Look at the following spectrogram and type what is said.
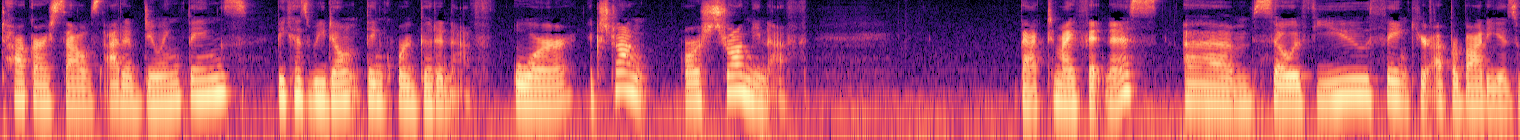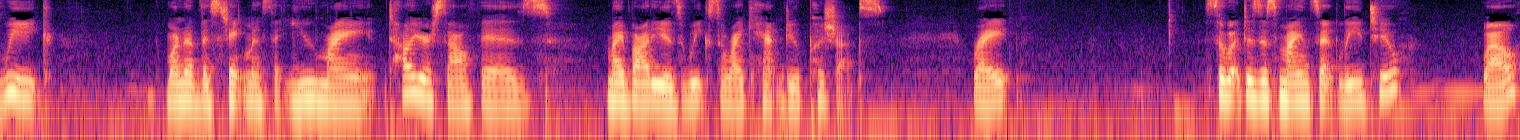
talk ourselves out of doing things because we don't think we're good enough or strong or strong enough. Back to my fitness. Um, so if you think your upper body is weak, one of the statements that you might tell yourself is, "My body is weak, so I can't do push-ups." Right? So, what does this mindset lead to? Well,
